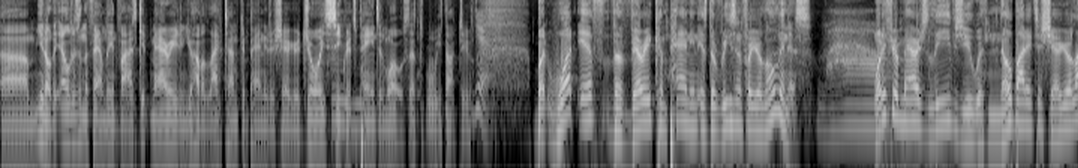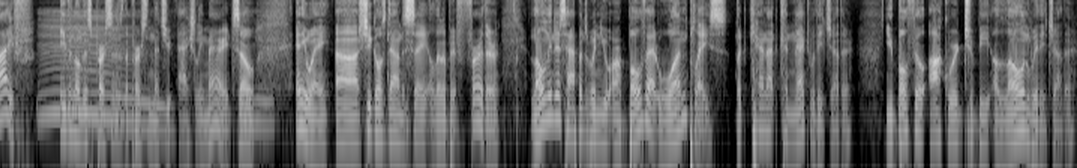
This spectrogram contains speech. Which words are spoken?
um, You know, the elders in the family advise get married and you'll have a lifetime companion to share your joys, secrets, pains, and woes. That's what we thought too. Mm-hmm. yeah. But what if the very companion is the reason for your loneliness? Wow. What if your marriage leaves you with nobody to share your life, even though this person is the person that you Mm. actually married? So, Mm-hmm. anyway, uh, she goes down to say a little bit further loneliness happens when you are both at one place but cannot connect with each other. You both feel awkward to be alone with each other.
